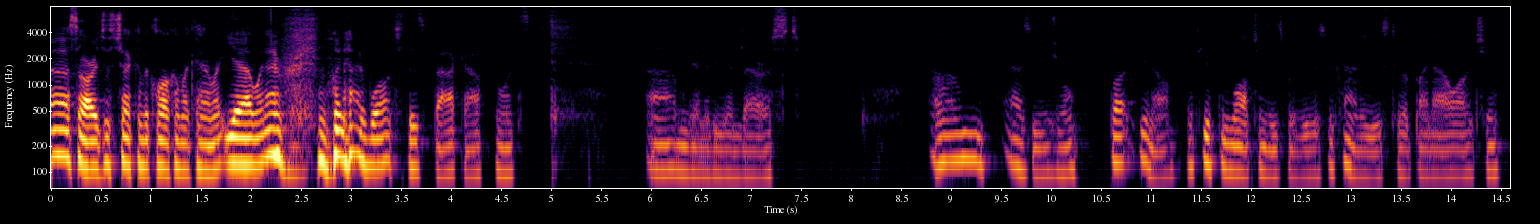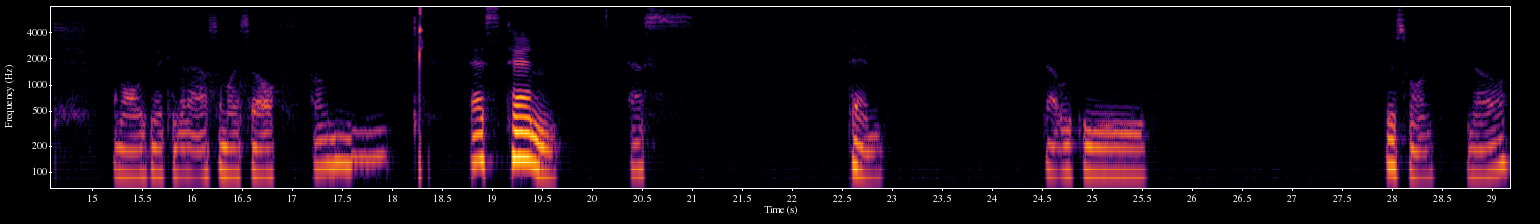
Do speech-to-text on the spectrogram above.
Uh, sorry, just checking the clock on my camera. Yeah, when I when I watch this back afterwards, I'm gonna be embarrassed, um, as usual. But, you know, if you've been watching these reviews, you're kind of used to it by now, aren't you? I'm always making an ass of myself. Um, S10. S10. That would be this one. No?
